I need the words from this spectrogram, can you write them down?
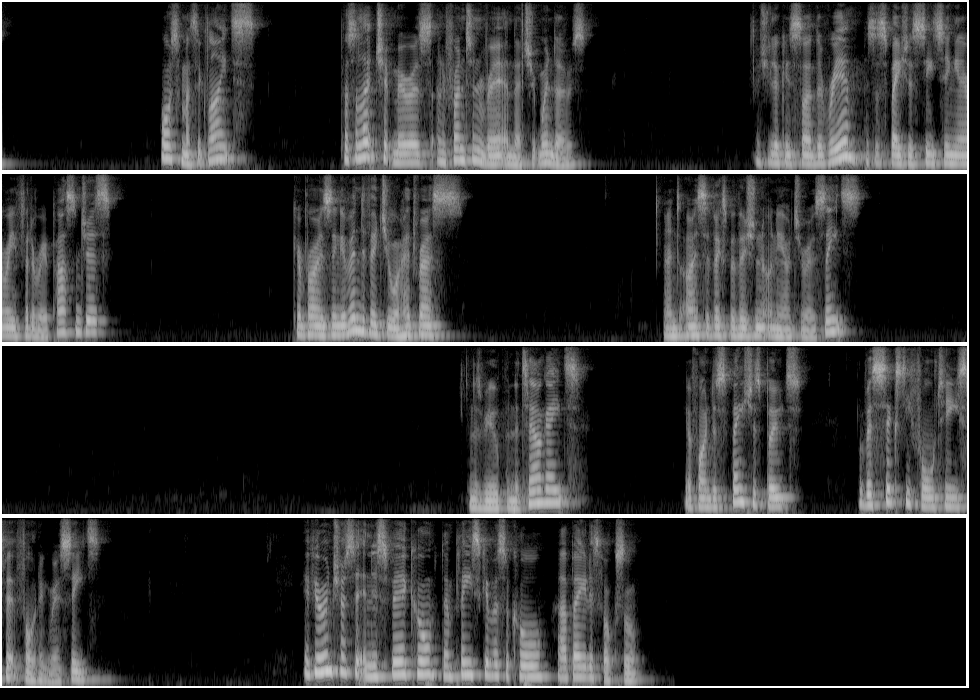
automatic lights, plus electric mirrors and front and rear electric windows. As you look inside the rear, there's a spacious seating area for the rear passengers, comprising of individual headrests and ISOFIX provision on the outer row seats. And as we open the tailgate, you'll find a spacious boot with a 60-40 split folding rear seat. If you're interested in this vehicle, then please give us a call at Baylis Vauxhall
